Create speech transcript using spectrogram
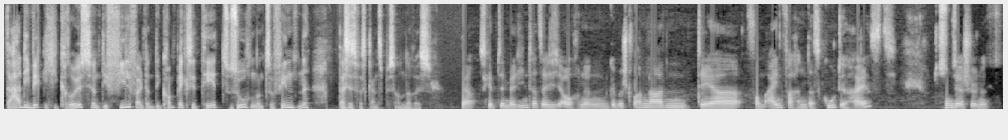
da die wirkliche Größe und die Vielfalt und die Komplexität zu suchen und zu finden, das ist was ganz Besonderes. Ja, es gibt in Berlin tatsächlich auch einen Gemischtwarenladen, der vom Einfachen das Gute heißt. Das ist ein sehr schönes,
